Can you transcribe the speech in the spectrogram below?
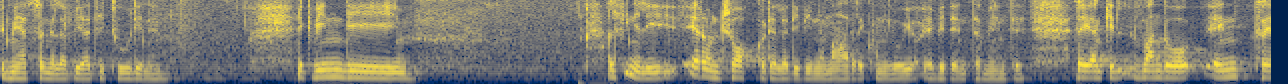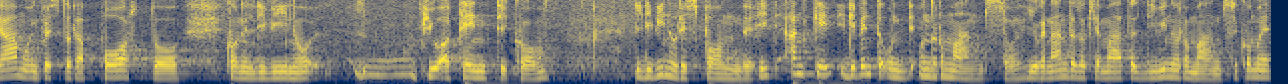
immerso nella beatitudine. E quindi alla fine lì era un gioco della Divina Madre con lui, evidentemente. Lei anche quando entriamo in questo rapporto con il Divino più autentico, il divino risponde e anche diventa un, un romanzo. Yogananda l'ha chiamato il divino romanzo, come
